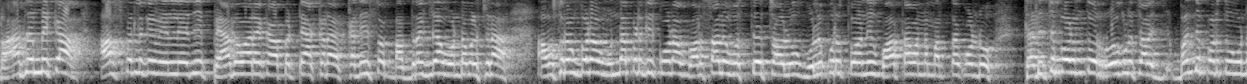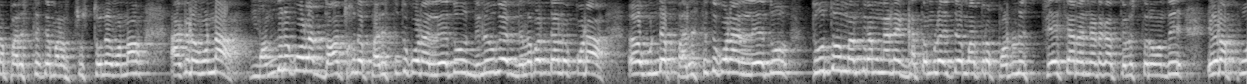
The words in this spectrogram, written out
ప్రాథమిక హాస్పిటల్కి వెళ్ళేది పేదవారే కాబట్టి అక్కడ కనీసం భద్రంగా ఉండవలసిన అవసరం కూడా ఉన్నప్పటికీ కూడా వర్షాలు వస్తే చాలు ఒలుపురుతోని వాతావరణం అంతా కూడా తడిచిపోవడంతో రోగులు చాలా ఇబ్బంది పడుతూ ఉన్న పరిస్థితి మనం చూస్తూనే ఉన్నాం. అక్కడ ఉన్న మందులు కూడా దాచుకునే పరిస్థితి కూడా లేదు. నిలువుగా నిలబడ్డానికి కూడా ఉండే పరిస్థితి కూడా లేదు. తూతూ మంత్రంగానే గతంలో అయితే మాత్రం పనులు చేశారన్నట్టుగా తెలుస్తూ ఉంది. ఇక్కడ పూ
